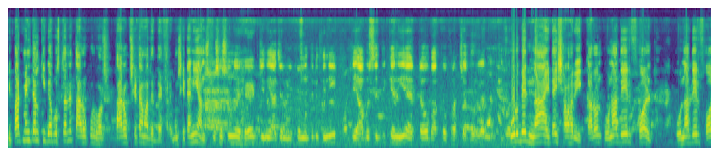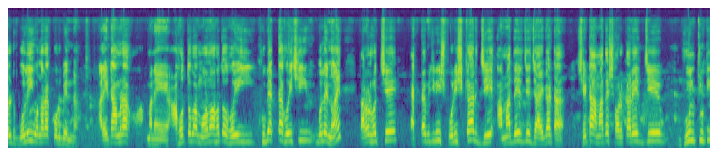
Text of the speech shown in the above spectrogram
ডিপার্টমেন্টাল কি ব্যবস্থা নেয় তার উপর ভরসা তার সেটা আমাদের দেখার এবং সেটা নিয়ে আনছি প্রশাসনের হেড যিনি আছেন মুখ্যমন্ত্রী তিনি এই সিদ্দিককে নিয়ে একটাও বাক্য খরচা করলেন? করবেন না এটাই স্বাভাবিক কারণ ওনাদের ফল্ট ওনাদের ফল্ট বলেই ওনারা করবেন না আর এটা আমরা মানে আহত বা মর্মাহত হই খুব একটা হয়েছি বলে নয় কারণ হচ্ছে একটা জিনিস পরিষ্কার যে আমাদের যে জায়গাটা সেটা আমাদের সরকারের যে ভুল ত্রুটি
